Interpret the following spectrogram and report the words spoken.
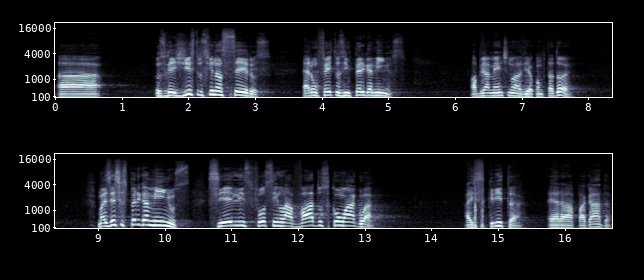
ah, os registros financeiros eram feitos em pergaminhos. Obviamente não havia computador. Mas esses pergaminhos, se eles fossem lavados com água, a escrita era apagada.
